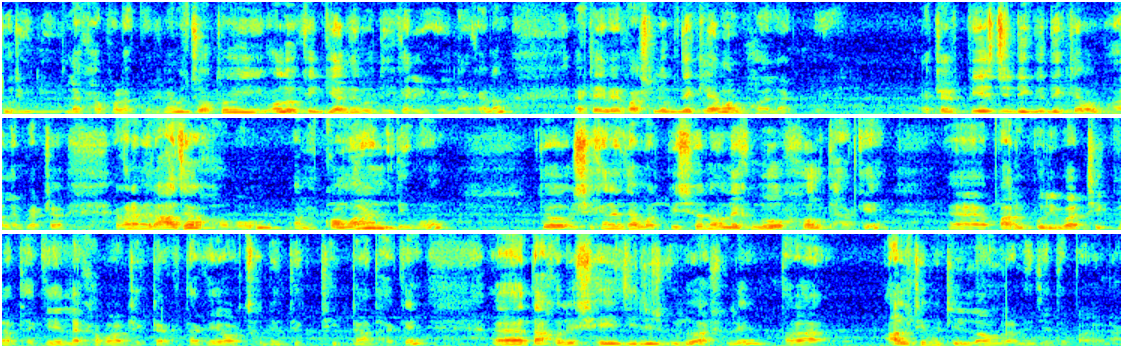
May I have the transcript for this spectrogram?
করিনি, লেখাপড়া করিনি। আমি যতই অলৌকিক জ্ঞানের অধিকারী হই না কেন, একটা এম এ পাস লোক দেখলে আমার ভয় লাগবে। একটা পিএইচডি ডিগ্রি দেখলে আমার ভয় লাগবে। একটা, এখন আমি রাজা হব, আমি কমান্ড দেব, তো সেখানে তো আমার পিছনে অনেক লো ফল থাকে। পারু পরিবার ঠিক না থাকে, লেখাপড়া ঠিকঠাক থাকে, অর্থনৈতিক ঠিক না থাকে তাহলে সেই জিনিসগুলো আসলে তারা আলটিমেটলি লং রানে যেতে পারে না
